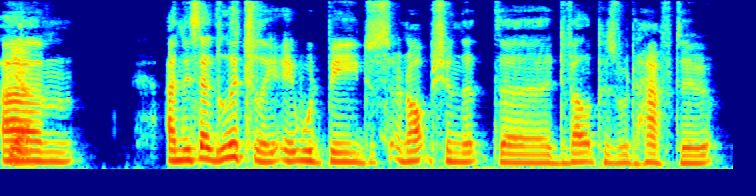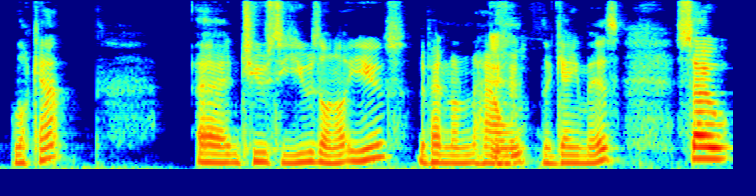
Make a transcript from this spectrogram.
Yeah. Um, and they said literally it would be just an option that the developers would have to look at uh, and choose to use or not use, depending on how Mhm. the game is. So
